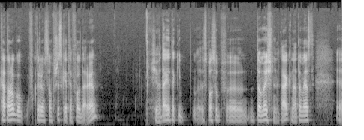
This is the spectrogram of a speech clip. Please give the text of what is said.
katalogu, w którym są wszystkie te foldery, się wydaje taki sposób e, domyślny, tak? Natomiast e,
